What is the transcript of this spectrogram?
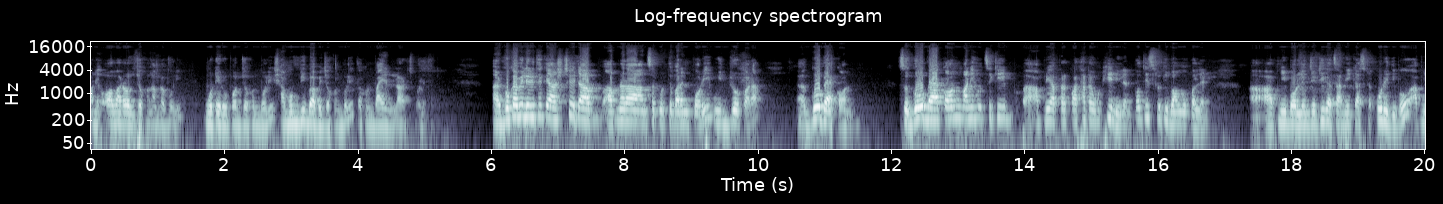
মানে ওভারঅল যখন আমরা বলি, মোটের উপর যখন বলি, সামগ্রিকভাবে যখন বলি, তখন বাই এন্ড লার্জ বলে থাকি। আর ভোকাবুলারি থেকে আসছে, এটা আপনারা আনসার করতে পারেন পরেই উইথড্র করা। Go back on so go back on মানে হচ্ছে কি আপনি আপনার কথাটা উঠিয়ে নিলেন, প্রতিশ্রুতি ভঙ্গ করলেন। আপনি বললেন যে, ঠিক আছে, আমি এই কাজটা করে দিব, আপনি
